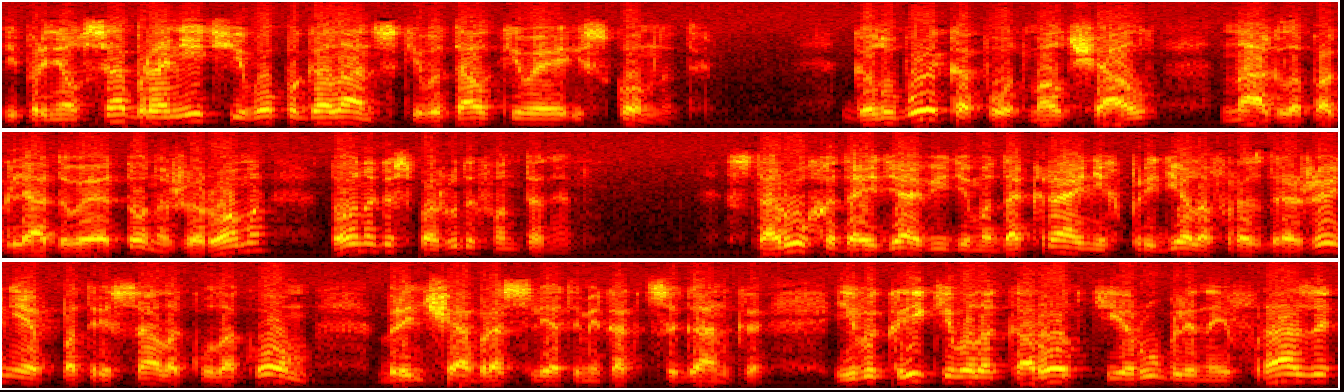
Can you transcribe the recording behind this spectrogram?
и принялся бронить его по-голландски, выталкивая из комнаты. Голубой капот молчал, нагло поглядывая то на Жерома, то на госпожу де Фонтанен. Старуха, дойдя, видимо, до крайних пределов раздражения, потрясала кулаком, бренча браслетами, как цыганка, и выкрикивала короткие рубленые фразы,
